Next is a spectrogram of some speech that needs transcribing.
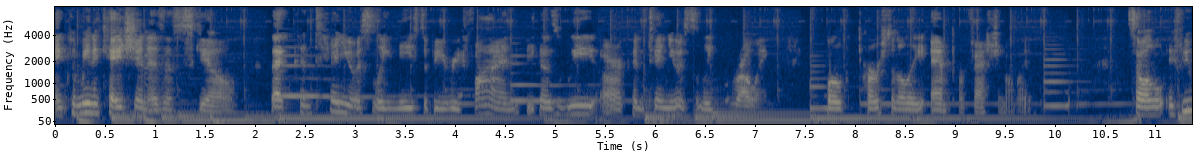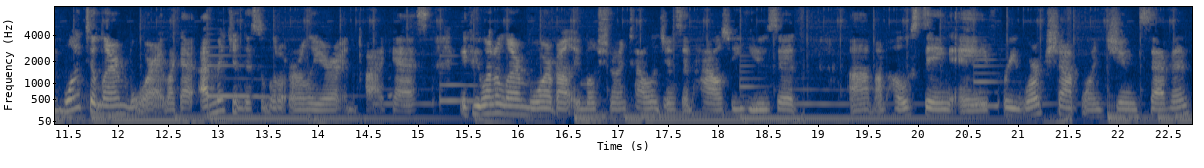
And communication is a skill that continuously needs to be refined because we are continuously growing both personally and professionally so if you want to learn more like I, I mentioned this a little earlier in the podcast if you want to learn more about emotional intelligence and how to use it um, I'm hosting a free workshop on June 7th,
